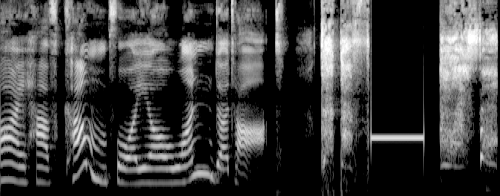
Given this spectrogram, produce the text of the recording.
I have come for your Wonder talk.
